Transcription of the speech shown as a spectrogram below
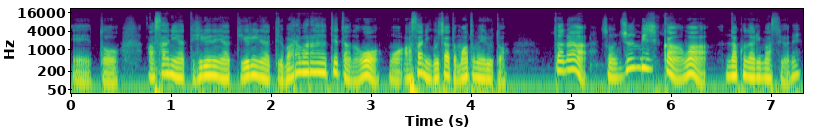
えっ、ー、と、朝にやって、昼にやって、夜にやって、バラバラにやってたのを、もう朝にぐちゃっとまとめると。たら、その準備時間はなくなりますよね。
